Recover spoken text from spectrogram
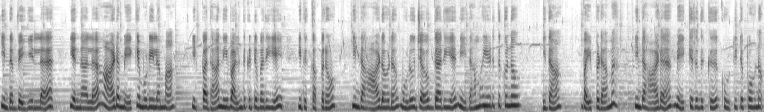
இந்த வெயில்ல என்னால ஆட மேய்க்க முடியலம்மா. இப்பதான் நீ வளர்ந்துக்கிட்டு வரியே. இதுக்கப்புறம் இந்த ஆடோட முழு ஜவாப்தாரிய நீதாம்மா எடுத்துக்கணும். இதான் பயப்படாம இந்த ஆடை மேய்க்கிறதுக்கு கூட்டிட்டு போனோம்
